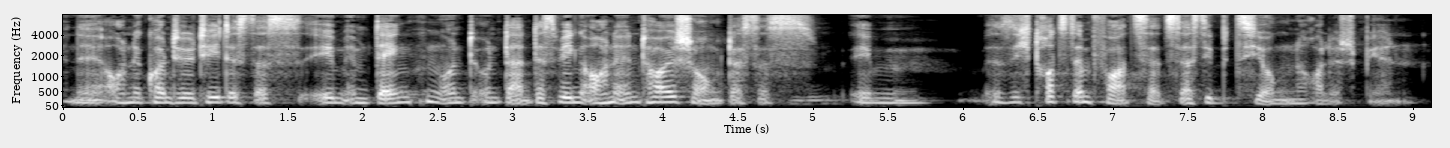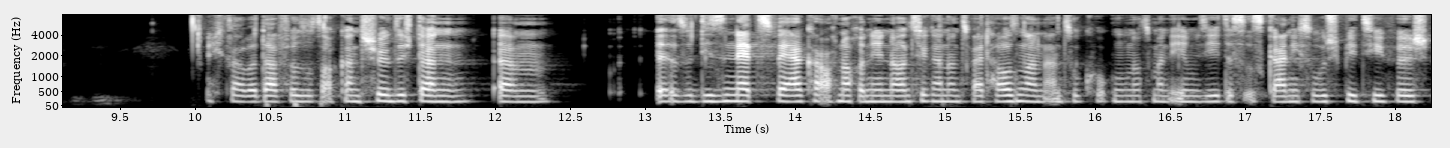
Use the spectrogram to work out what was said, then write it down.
eine, auch eine Kontinuität ist das eben im Denken und, und dann deswegen auch eine Enttäuschung, dass das eben sich trotzdem fortsetzt, dass die Beziehungen eine Rolle spielen. Ich glaube, dafür ist es auch ganz schön, sich dann ähm, also diese Netzwerke auch noch in den 90ern und 2000ern anzugucken, dass man eben sieht, es ist gar nicht so spezifisch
